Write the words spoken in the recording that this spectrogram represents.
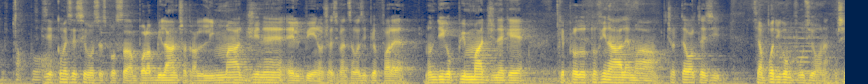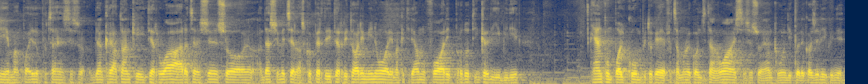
purtroppo... Sì, è come se si fosse spostata un po' la bilancia tra l'immagine e il vino, cioè si pensa quasi più a fare, non dico più immagine che, che prodotto finale, ma certe volte si, si ha un po' di confusione. Sì, ma poi dopo cioè, nel senso, abbiamo creato anche i terroir, cioè nel senso adesso invece la scoperta di territori minori, ma che tiriamo fuori prodotti incredibili. È anche un po' il compito che facciamo noi con Gitano Wines, nel senso è anche una di quelle cose lì, quindi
